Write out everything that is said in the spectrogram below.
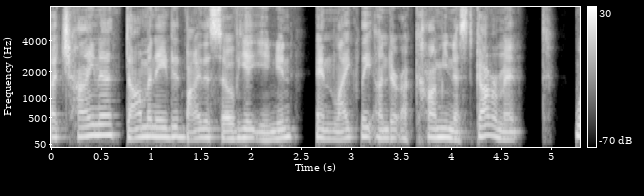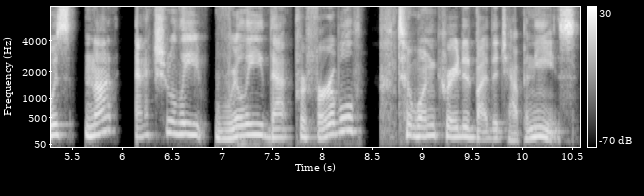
a China dominated by the Soviet Union and likely under a communist government was not actually really that preferable to one created by the Japanese.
